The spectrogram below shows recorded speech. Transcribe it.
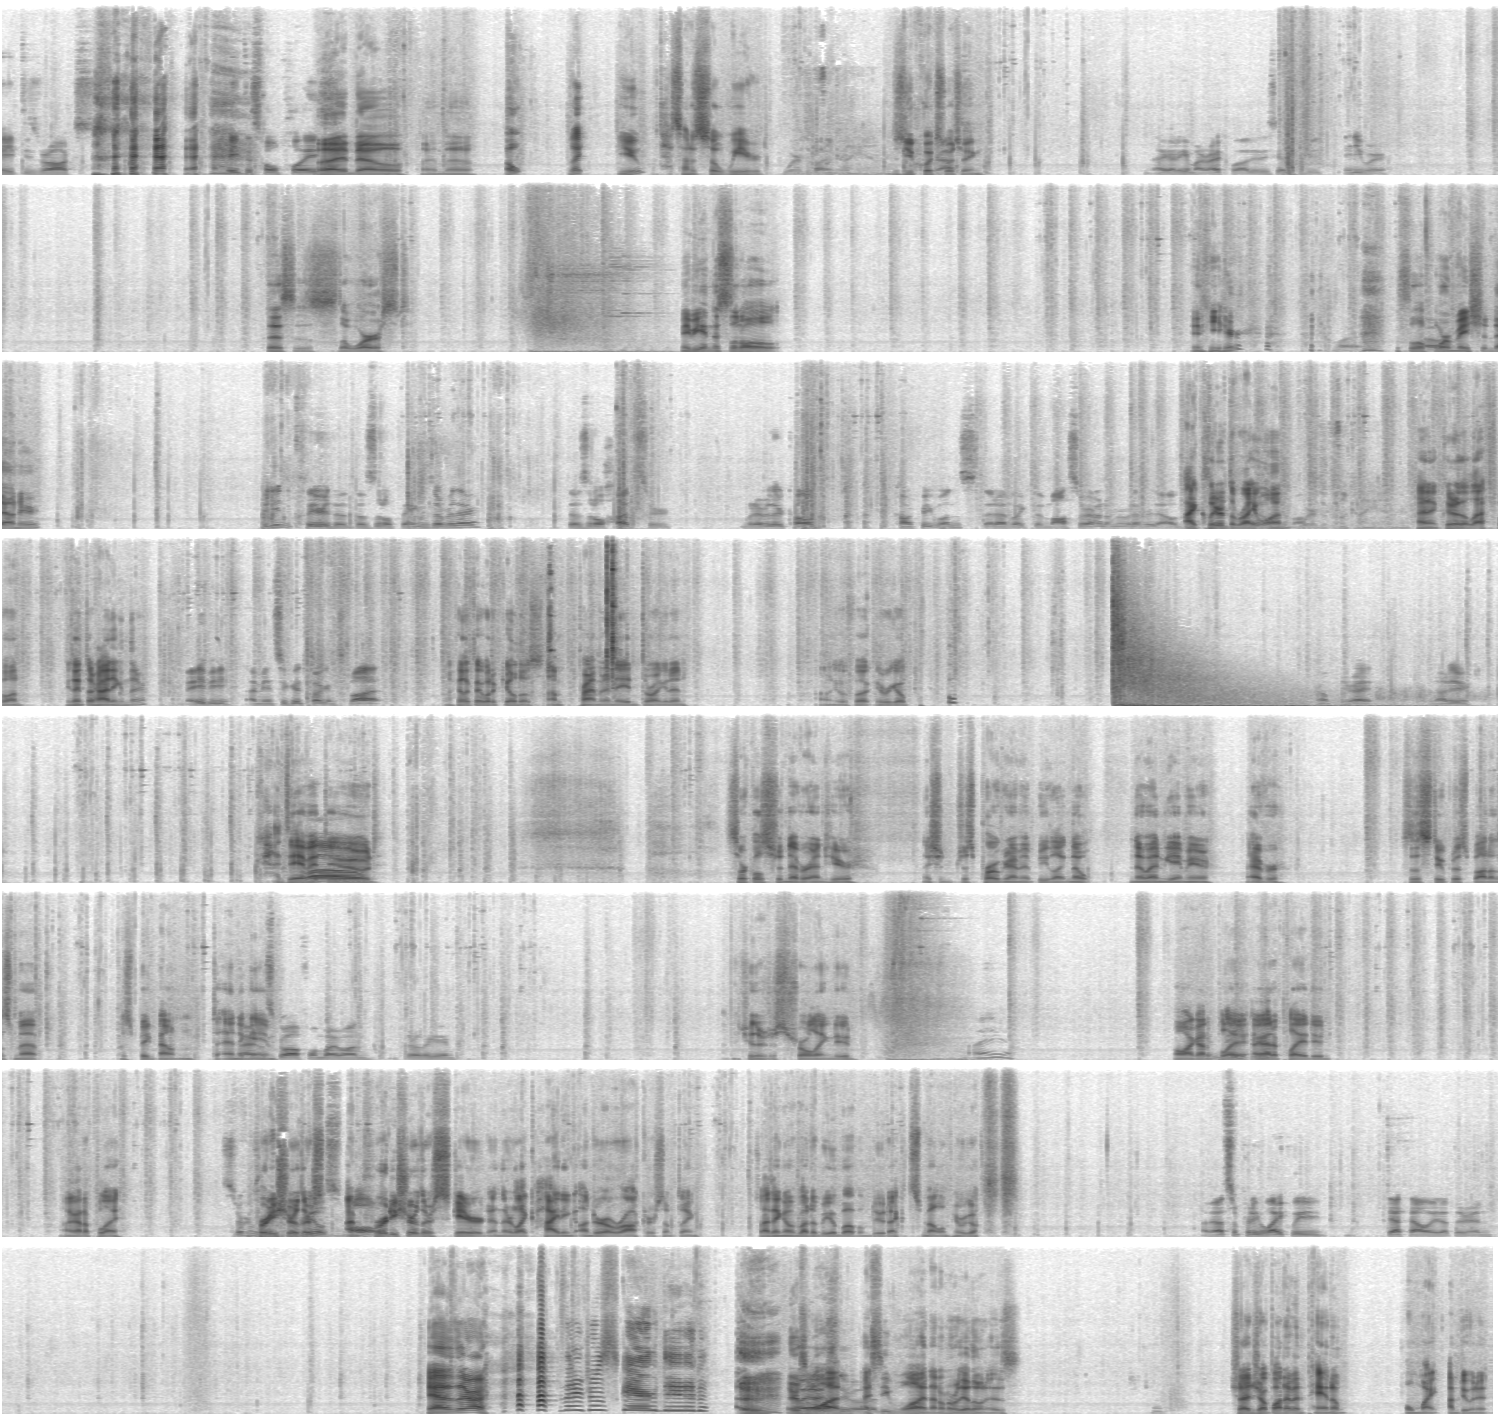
Hate these rocks. I hate this whole place. I know. I know. Oh, was that you? That sounded so weird. Where the Fine. fuck I am. Just you quick Grass. switching. I gotta get my rifle out, dude. These guys can be anywhere. This is the worst. Maybe in this little... In here? This little Oh. formation down here? We didn't clear the, those little things over there. Those little huts or whatever they're called. Concrete ones that have like the moss around them or whatever. That was I cleared the right one. Where the fuck I am. I didn't clear the left one. You think they're hiding in there? Maybe. I mean, it's a good fucking spot. I feel like they would have killed us. I'm priming a nade, throwing it in. I don't give a fuck. Here we go. Oh, you're right. God damn Hello? it, oh. dude. Circles should never end here. They should just program it be like, nope, no end game here. Ever. This is the stupidest spot on this map. This big mountain to end a game. let's go off one by one. Throw the game. I bet you they're just trolling, dude. Yeah. Oh, I gotta play. I gotta play, dude. I gotta play. Circles pretty sure they're. real s- I'm pretty sure they're scared and they're like hiding under a rock or something. So I think I'm about to be above them, dude. I can smell them. Here we go. I mean, that's a pretty likely death alley that they're in. Yeah, they are. they're just scared, dude. There's oh, yeah, I one. I see one. I don't know where the other one is. Should I jump on him and pan him? Oh my! I'm doing it.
